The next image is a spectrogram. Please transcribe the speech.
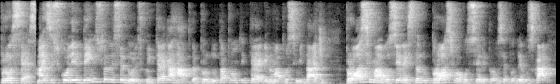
processo. Mas escolher bem os fornecedores com entrega rápida, produto a pronta entrega e numa proximidade próxima a você, né, estando próximo a você ali para você poder buscar,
